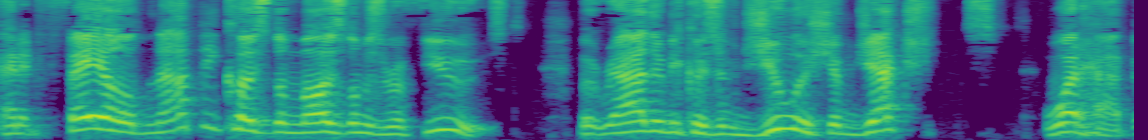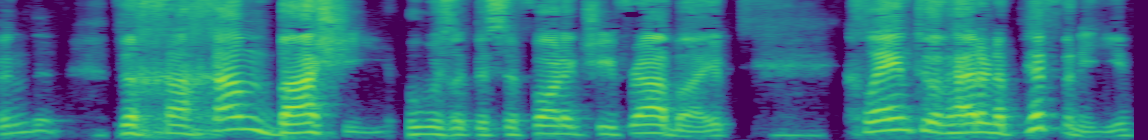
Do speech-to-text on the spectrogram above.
And it failed not because the Muslims refused, but rather because of Jewish objections. What happened? The Chacham Bashi, who was like the Sephardic chief rabbi, claimed to have had an epiphany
